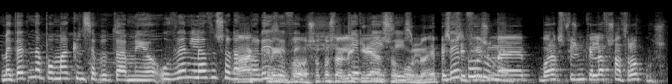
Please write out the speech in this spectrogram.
μετά την απομάκρυνση από το Ταμείο, ουδέν λάθος αναγνωρίζεται. Ακριβώς, όπως το λέει η Και κυρία επίσης, Ανσοπούλου. Επίσης δεν ψηφίζουμε, μπορούμε- μπορεί να ψηφίζουμε και λάθος ανθρώπους.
